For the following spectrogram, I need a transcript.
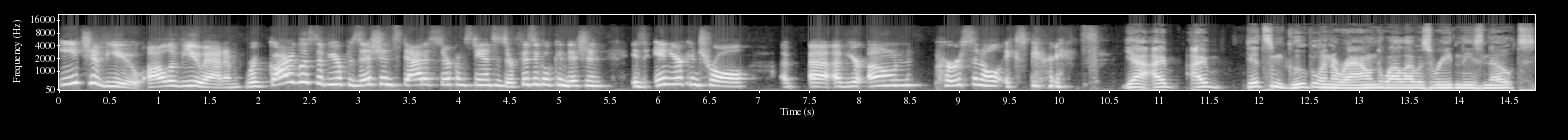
each of you, all of you, Adam, regardless of your position, status, circumstances, or physical condition, is in your control of, uh, of your own personal experience. Yeah, I I did some googling around while I was reading these notes,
